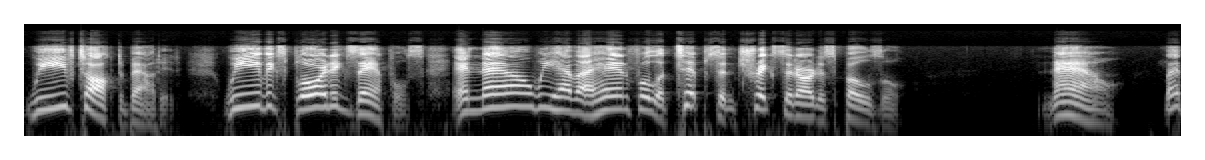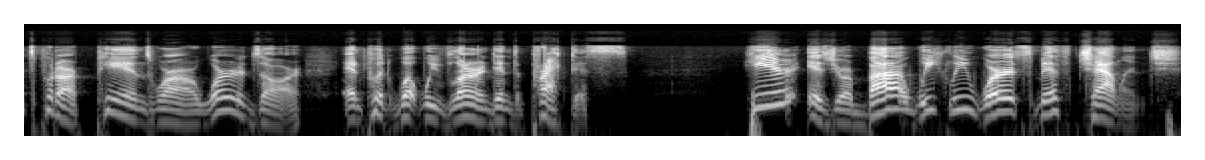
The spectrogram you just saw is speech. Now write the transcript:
we've talked about it. We've explored examples, and now we have a handful of tips and tricks at our disposal. Now, let's put our pens where our words are and put what we've learned into practice. Here is your bi weekly Wordsmith Challenge.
